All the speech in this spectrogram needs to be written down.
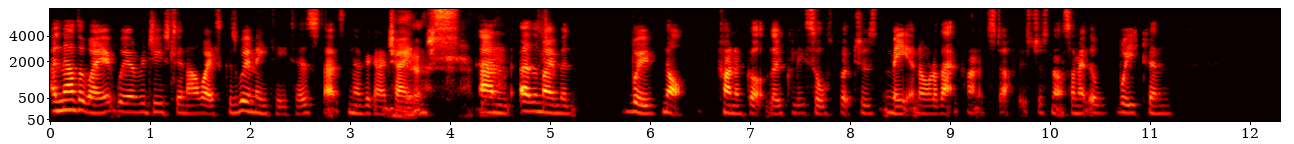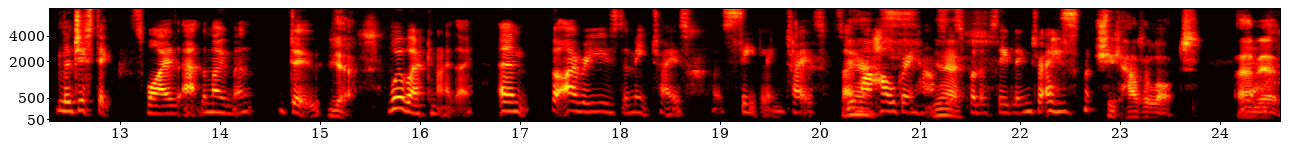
Another way we're reducing our waste because we're meat eaters. That's never going to change. Yes, yeah. And at the moment, we've not kind of got locally sourced butchers meat and all of that kind of stuff. It's just not something that we can, logistics wise, at the moment, do. Yeah. We're working on it though. Um, But I reuse the meat trays, seedling trays. So my whole greenhouse yes. is full of seedling trays. She has a lot. And Yeah.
